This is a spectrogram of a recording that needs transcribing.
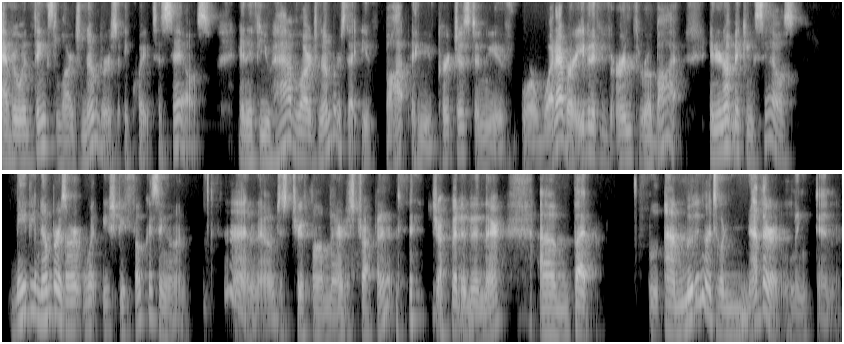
everyone thinks large numbers equate to sales. And if you have large numbers that you've bought and you've purchased and you've or whatever even if you've earned through a bot and you're not making sales maybe numbers aren't what you should be focusing on. I don't know just truth bomb there just dropping it dropping it in there. Um, but um, moving on to another linkedin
